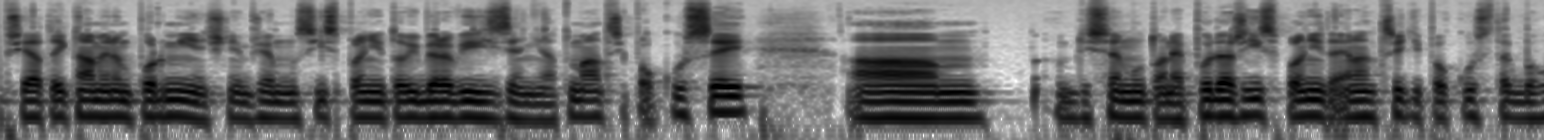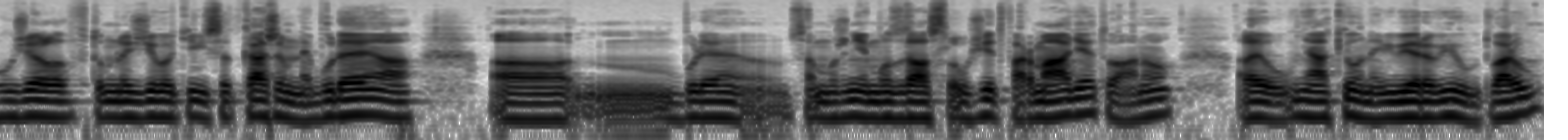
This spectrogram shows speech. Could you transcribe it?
přijatý k nám jenom podmínečně, že musí splnit to výběrové řízení. A to má tři pokusy. Um, když se mu to nepodaří splnit i na třetí pokus, tak bohužel v tomhle životě výsledkářem nebude a, a bude samozřejmě moc dál sloužit v armádě, to ano, ale u nějakého nevýběrového útvaru.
